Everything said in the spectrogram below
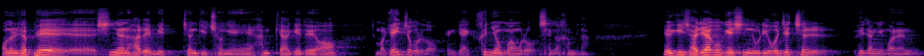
오늘 협회 신년 할애 및 정기총회에 함께하게 되어 정말 개인적으로도 굉장히 큰 영광으로 생각합니다. 여기 자리하고 계신 우리 원재철 회장님과는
